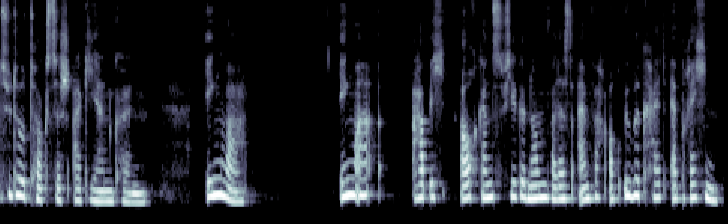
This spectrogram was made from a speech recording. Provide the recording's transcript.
zytotoxisch agieren können. Ingwer. Ingwer habe ich auch ganz viel genommen, weil das einfach auch Übelkeit, Erbrechen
